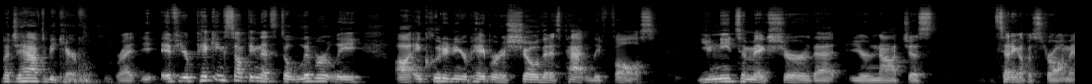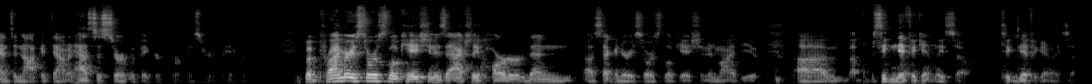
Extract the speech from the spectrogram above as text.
but you have to be careful, right? If you're picking something that's deliberately uh, included in your paper to show that it's patently false, you need to make sure that you're not just setting up a straw man to knock it down. It has to serve a bigger purpose for your paper. But primary source location is actually harder than a secondary source location, in my view, um, significantly so. Significantly so.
